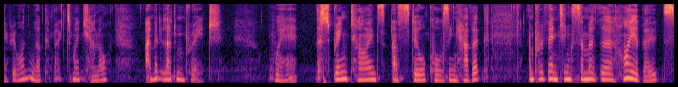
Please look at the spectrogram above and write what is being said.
Hi everyone, welcome back to my channel. I'm at Ludham Bridge where the spring tides are still causing havoc and preventing some of the higher boats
